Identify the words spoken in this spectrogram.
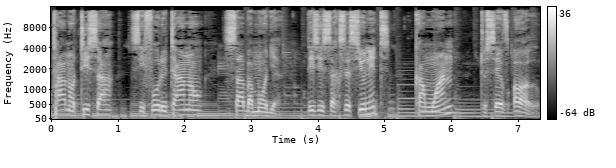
590571 this is success unit. Come one to save all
